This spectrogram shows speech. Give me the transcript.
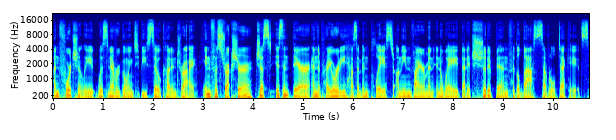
unfortunately, was never going to be so cut and dry. Infrastructure just isn't there, and the priority hasn't been placed on the environment in a way that it should have been for the last several decades.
